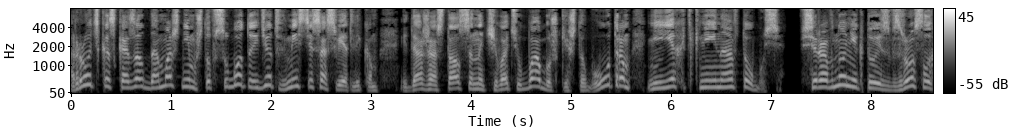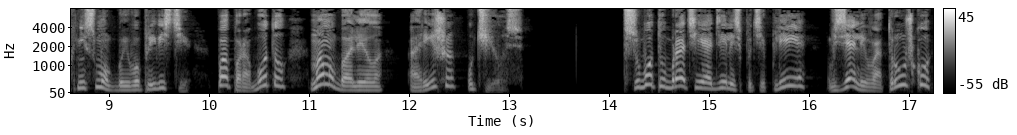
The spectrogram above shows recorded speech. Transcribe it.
Родька сказал домашним, что в субботу идет вместе со Светликом, и даже остался ночевать у бабушки, чтобы утром не ехать к ней на автобусе. Все равно никто из взрослых не смог бы его привести. Папа работал, мама болела, а Риша училась. Субботу братья оделись потеплее, взяли ватрушку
